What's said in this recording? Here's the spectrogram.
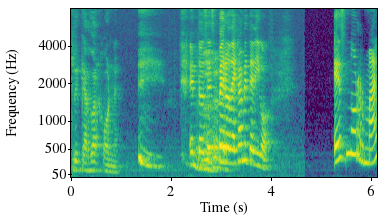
Ricardo Arjona. entonces, pero déjame te digo, es normal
